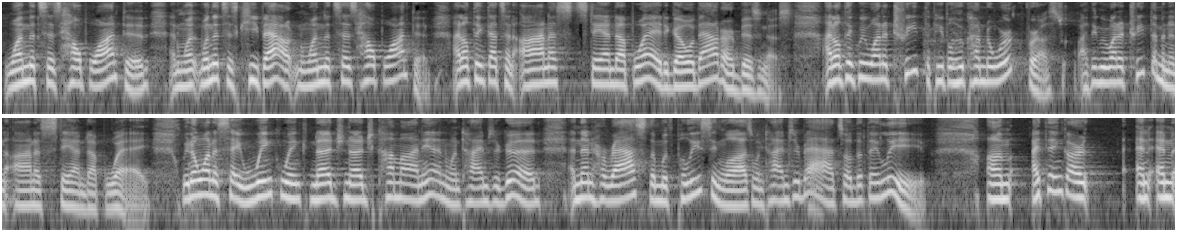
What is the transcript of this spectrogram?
one that says help wanted, and one, one that says keep out, and one that says help wanted. I don't think that's an honest, stand up way to go about our business. I don't think we want to treat the people who come to work for us. I think we want to treat them in an honest, stand up way. We don't want to say wink, wink, nudge, nudge, come on in when times are good, and then harass them with policing laws when times are bad so that they leave. Um, I think our and, and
